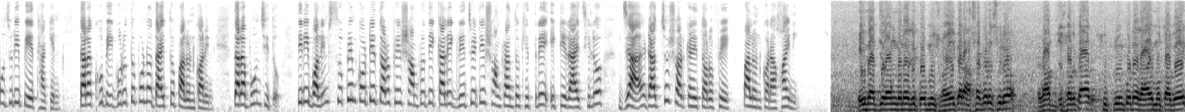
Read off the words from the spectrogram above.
মজুরি পেয়ে থাকেন। তারা খুবই গুরুত্বপূর্ণ দায়িত্ব পালন করেন। তারা বঞ্চিত। তিনি বলেন, সুপ্রিম কোর্টের তরফে সাম্প্রতিককালে গ্র্যাচুইটি সংক্রান্ত ক্ষেত্রে একটি রায় ছিল যা রাজ্য সরকারের তরফে পালন করা হয়নি। এই রাজ্যের অঙ্গনারী কর্মী সহায়িকারা আশা করেছিল রাজ্য সরকার সুপ্রিম কোর্টের রায় মোতাবেক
